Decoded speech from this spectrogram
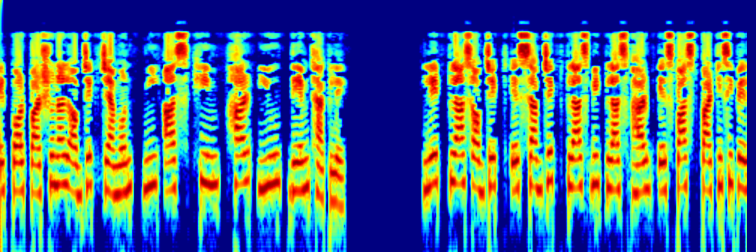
এরপর পার্সোনাল অবজেক্ট যেমন me us him her you them থাকলে let plus object as subject plus be plus verb as past participle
